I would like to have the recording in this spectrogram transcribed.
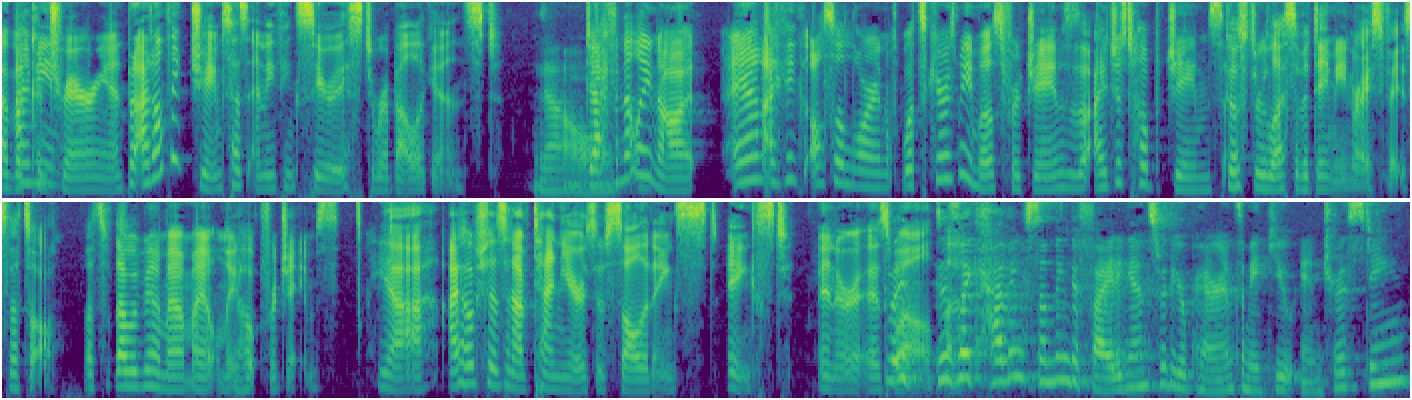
of a I contrarian. Mean, but I don't think James has anything serious to rebel against. No. Definitely not. And I think also, Lauren, what scares me most for James is I just hope James goes through less of a Damien Rice phase. That's all. That's that would be my, my only hope for James. Yeah, I hope she doesn't have ten years of solid angst, angst in her as but well. Does but. like having something to fight against with your parents make you interesting?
